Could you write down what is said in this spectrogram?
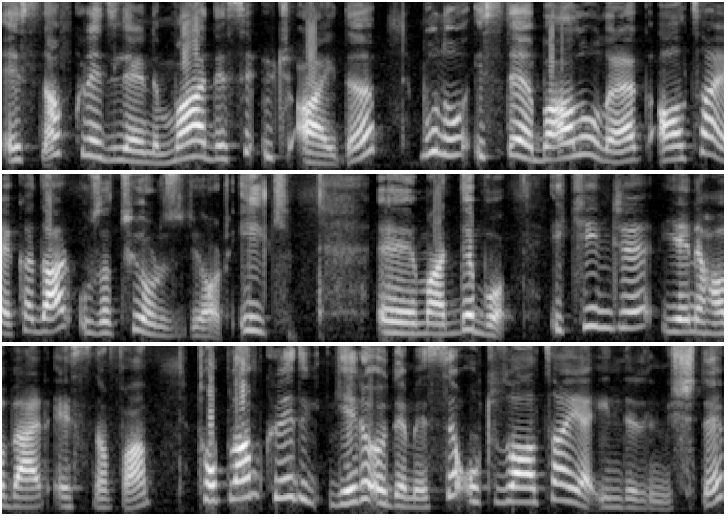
esnaf kredilerinin vadesi 3 aydı. Bunu isteğe bağlı olarak 6 aya kadar uzatıyoruz diyor. İlk e, madde bu. İkinci yeni haber esnafa. Toplam kredi geri ödemesi 36 aya indirilmişti.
